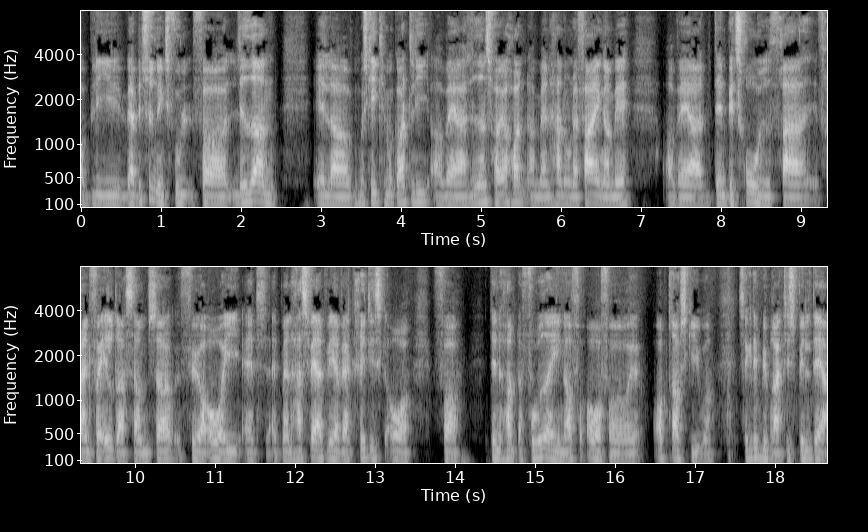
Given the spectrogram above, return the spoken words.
at blive, være betydningsfuld for lederen, eller måske kan man godt lide at være lederens højre hånd, og man har nogle erfaringer med at være den betroede fra, fra en forælder, som så fører over i, at, at man har svært ved at være kritisk over for den hånd, der fodrer en over for øh, opdragsgiver, så kan det blive bragt i spil der,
